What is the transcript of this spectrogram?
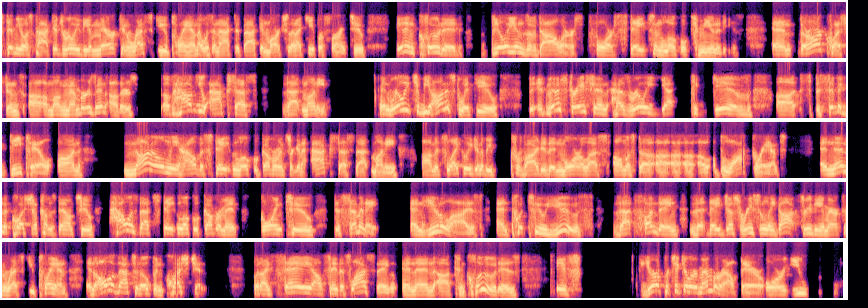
stimulus package, really the American Rescue Plan that was enacted back in March that I keep referring to, it included billions of dollars for states and local communities. And there are questions uh, among members and others of how do you access that money? And really, to be honest with you, the administration has really yet to give uh, specific detail on not only how the state and local governments are going to access that money, um, it's likely going to be provided in more or less almost a, a, a, a block grant. And then the question comes down to how is that state and local government going to disseminate and utilize and put to use that funding that they just recently got through the American Rescue Plan. And all of that's an open question. But I say, I'll say this last thing and then uh, conclude is if you're a particular member out there or you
